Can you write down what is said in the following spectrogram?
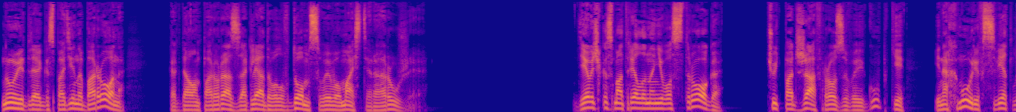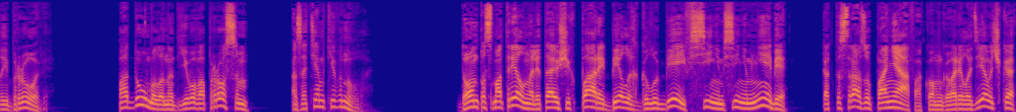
Ну и для господина барона, когда он пару раз заглядывал в дом своего мастера оружия. Девочка смотрела на него строго, чуть поджав розовые губки и нахмурив светлые брови. Подумала над его вопросом, а затем кивнула. Дон посмотрел на летающих пары белых голубей в синем-синем небе как-то сразу поняв, о ком говорила девочка,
